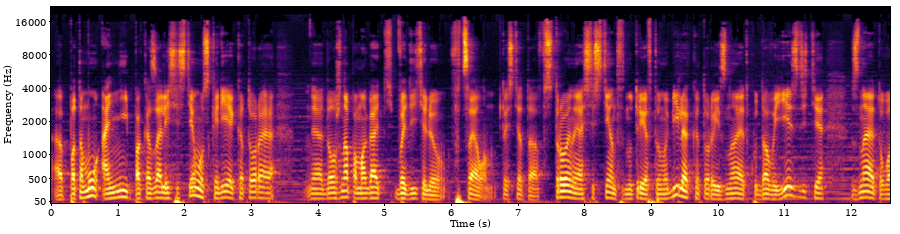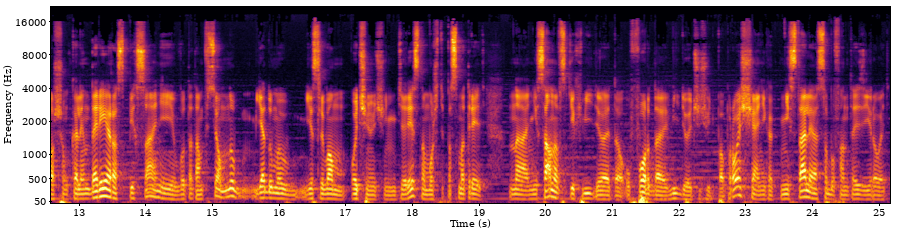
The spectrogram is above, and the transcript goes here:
А, потому они показали систему, скорее, которая э, должна помогать водителю в целом. То есть это встроенный ассистент внутри автомобиля, который знает, куда вы ездите, знают о вашем календаре, расписании, вот этом всем. Ну, я думаю, если вам очень-очень интересно, можете посмотреть на ниссановских видео. Это у Форда видео чуть-чуть попроще, они как не стали особо фантазировать.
